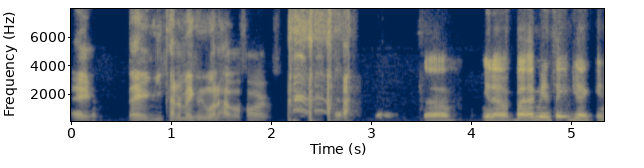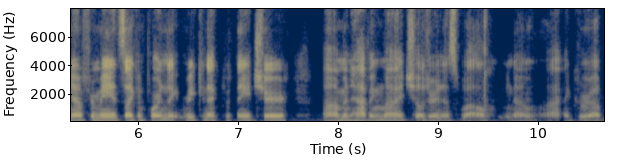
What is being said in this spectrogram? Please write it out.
hey, hey, you kind of make me want to have a farm. so, you know, but I mean, I think, you know, for me, it's like important to reconnect with nature um, and having my children as well. You know, I grew up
